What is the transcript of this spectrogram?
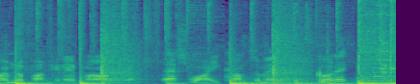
I'm the fucking headmaster. That's why he come to me. Got it?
